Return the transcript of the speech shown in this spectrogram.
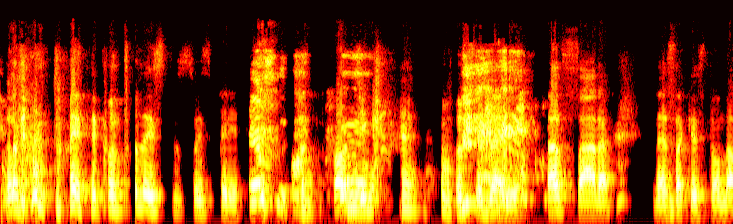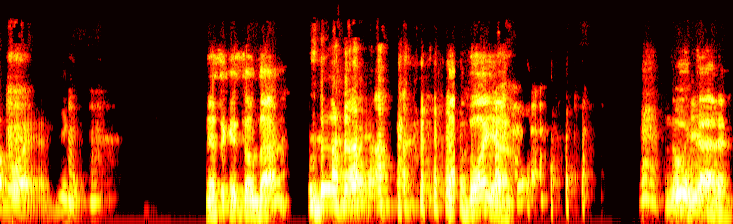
com toda a sua experiência. Qual dica você daria a Sara nessa questão da boia? Diga. Nessa questão da? Da boia. Da boia? Pô, cara,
